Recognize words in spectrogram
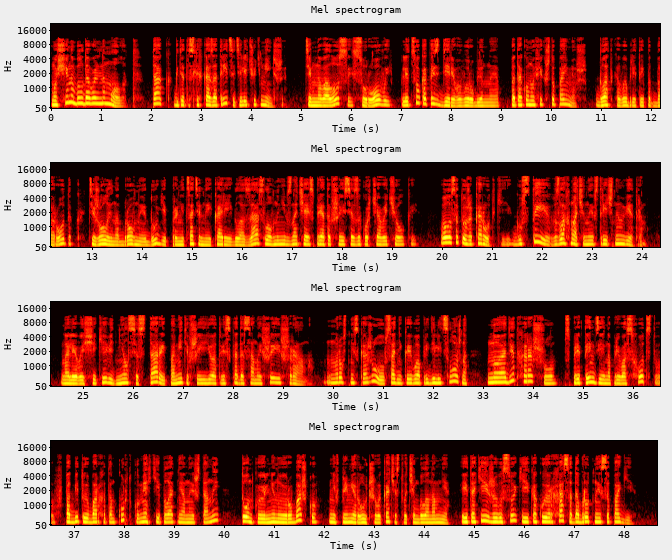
Мужчина был довольно молод, так, где-то слегка за тридцать или чуть меньше. Темноволосый, суровый, лицо как из дерева вырубленное, по такому фиг что поймешь. Гладко выбритый подбородок, тяжелые надбровные дуги, проницательные карие глаза, словно невзначай спрятавшиеся за курчавой челкой, Волосы тоже короткие, густые, взлохмаченные встречным ветром. На левой щеке виднелся старый, пометивший ее от виска до самой шеи шрам. Рост не скажу, у всадника его определить сложно, но одет хорошо, с претензией на превосходство, в подбитую бархатом куртку, мягкие полотняные штаны, тонкую льняную рубашку, не в пример лучшего качества, чем была на мне, и такие же высокие, как у Эрхаса, добротные сапоги,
